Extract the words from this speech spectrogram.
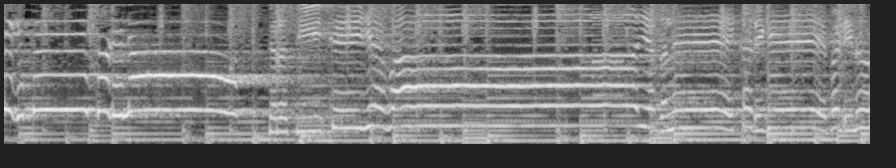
దిగిసే సుడిలో. తెర తీసేయవా? ఎదలే కరిగే బడిలో.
